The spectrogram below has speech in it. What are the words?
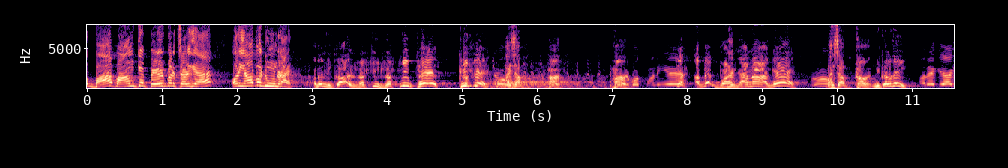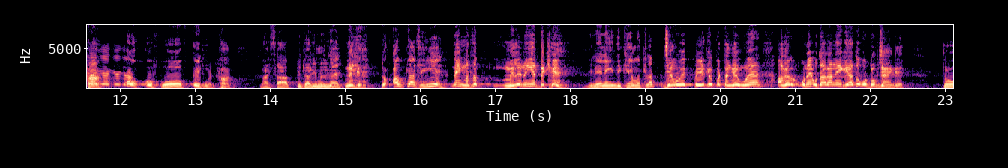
बाप आम के पेड़ पर चढ़ गया है और यहाँ पर ढूंढ रहा है। अबे निकाल रस्सी रस्सी फेंक खींच ले। भाई साहब हाँ हाँ। बहुत पानी है। अबे बढ़ जाना आगे। भाई साहब हाँ निकल गई। अरे क्या क्या हाँ। क्या क्या, क्या? ओह ओह ओह एक मिनट हाँ। भाई साहब पिताजी मिल गए? मिल गए। तो अब क्या चाहिए? नहीं मतलब मिले नहीं है दिखे हैं। मिले नहीं दिखे मतलब? जो वो एक पेड़ के ऊपर टंगे हुए हैं अगर उन्हें उतारा नहीं गया तो वो डूब जाएँगे। तो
